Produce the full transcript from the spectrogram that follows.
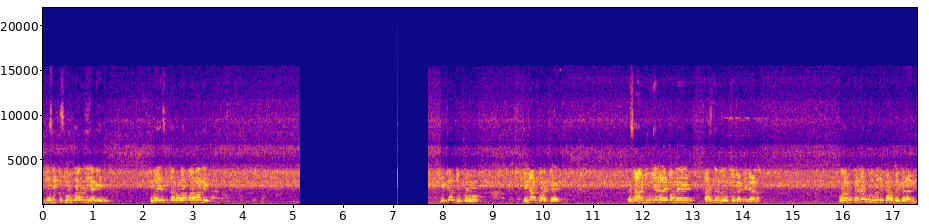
ਜੇ ਅਸੀਂ ਕਸੂਰਵਾਰ ਨਹੀਂ ਹੈਗੇ, ਤੇ ਬਈ ਅਸੀਂ ਤਾਂ ਰੌਲਾ ਪਾਵਾਂਗੇ ਇਹ ਗੱਲ ਦੇਖੋ, ਕਿੰਨਾ ਫ਼ਰਕ ਹੈ। ਕਿਸਾਨ ਯੂਨੀਅਨ ਵਾਲੇ ਭਾਵੇਂ 10 ਦਿਨ ਰੋਕ ਕੇ ਬੈਠੇ ਰਹਿਣ, ਉਹਨਾਂ ਨੂੰ ਕਹਿੰਦਾ ਕੁਝ ਵੇਲੇ ਕਾਰਵਾਈ ਕਰਾਂਗੇ।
